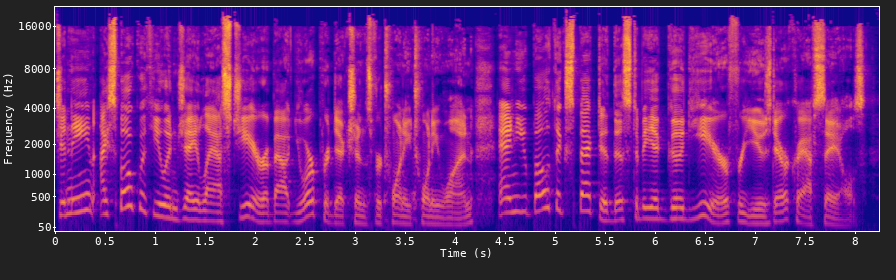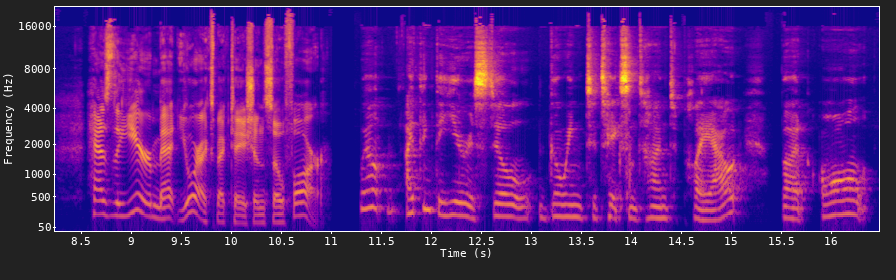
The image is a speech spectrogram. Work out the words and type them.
Janine, I spoke with you and Jay last year about your predictions for 2021, and you both expected this to be a good year for used aircraft sales. Has the year met your expectations so far? Well, I think the year is still going to take some time to play out, but all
